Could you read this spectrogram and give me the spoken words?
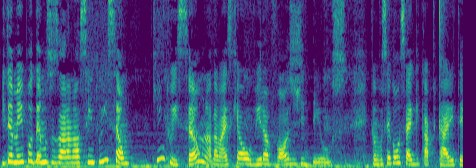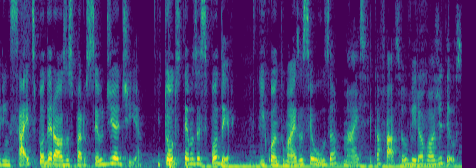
E também podemos usar a nossa intuição. Que intuição nada mais que é ouvir a voz de Deus. Então você consegue captar e ter insights poderosos para o seu dia a dia. E todos temos esse poder. E quanto mais você usa, mais fica fácil ouvir a voz de Deus.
